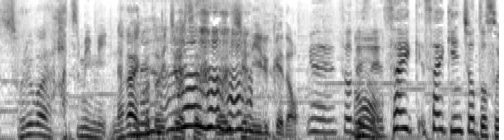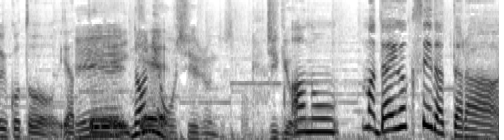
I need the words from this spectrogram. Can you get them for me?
それは初耳。長いこと一応すると一緒にいるけど。そうですね、うん、最最近ちょっとそういうことをやっていて、えー、何を教えるんですか？授業。あの、まあ、大学生だったら、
